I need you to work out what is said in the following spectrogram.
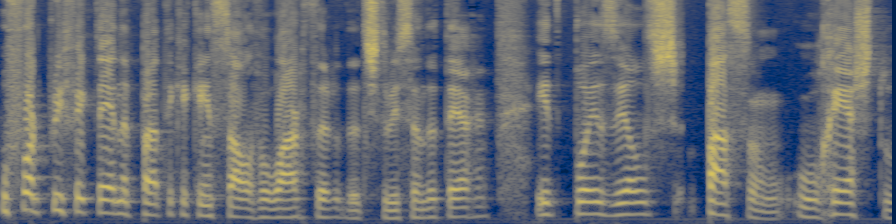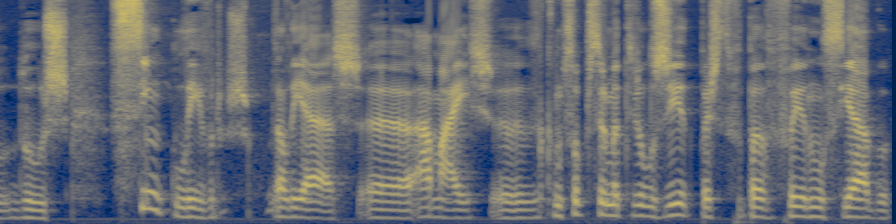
o Ford Prefect é na prática quem salva o Arthur da destruição da Terra e depois eles passam o resto dos cinco livros. Aliás, uh, há mais. Uh, começou por ser uma trilogia, depois foi anunciado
